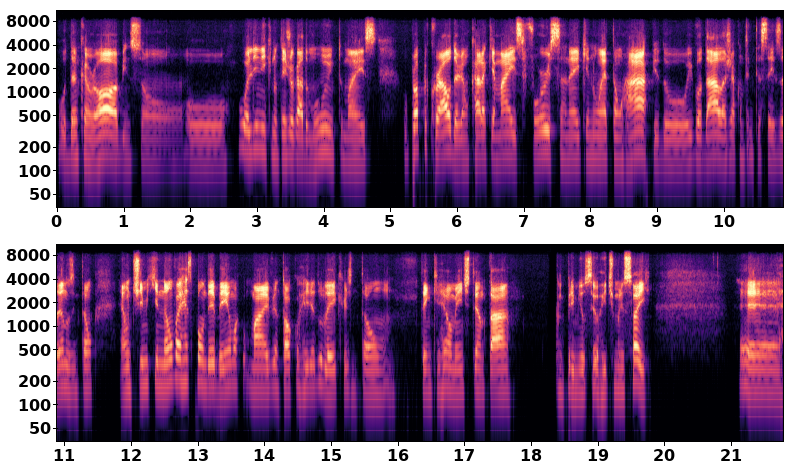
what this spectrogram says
o Duncan Robinson, o, o Olini que não tem jogado muito, mas o próprio Crowder é um cara que é mais força, né, e que não é tão rápido, o Igodala já com 36 anos, então é um time que não vai responder bem uma, uma eventual correria do Lakers, então tem que realmente tentar imprimir o seu ritmo nisso aí. É,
